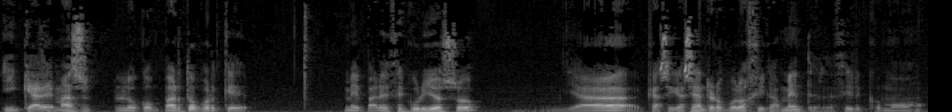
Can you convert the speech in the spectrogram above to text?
Y que además lo comparto porque me parece curioso ya casi casi antropológicamente, es decir, como,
